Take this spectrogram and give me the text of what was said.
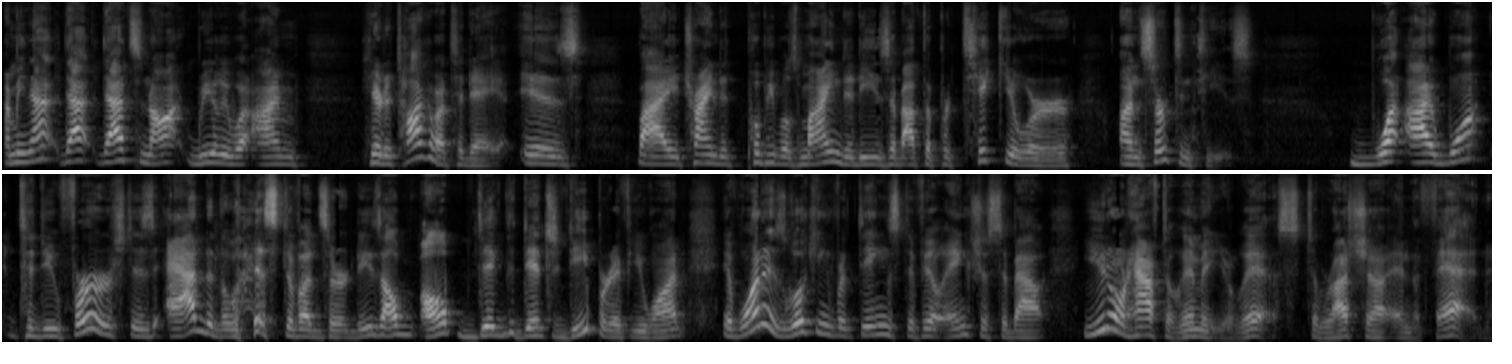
I mean, that, that, that's not really what I'm here to talk about today, is by trying to put people's mind at ease about the particular uncertainties. What I want to do first is add to the list of uncertainties. I'll, I'll dig the ditch deeper if you want. If one is looking for things to feel anxious about, you don't have to limit your list to Russia and the Fed.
